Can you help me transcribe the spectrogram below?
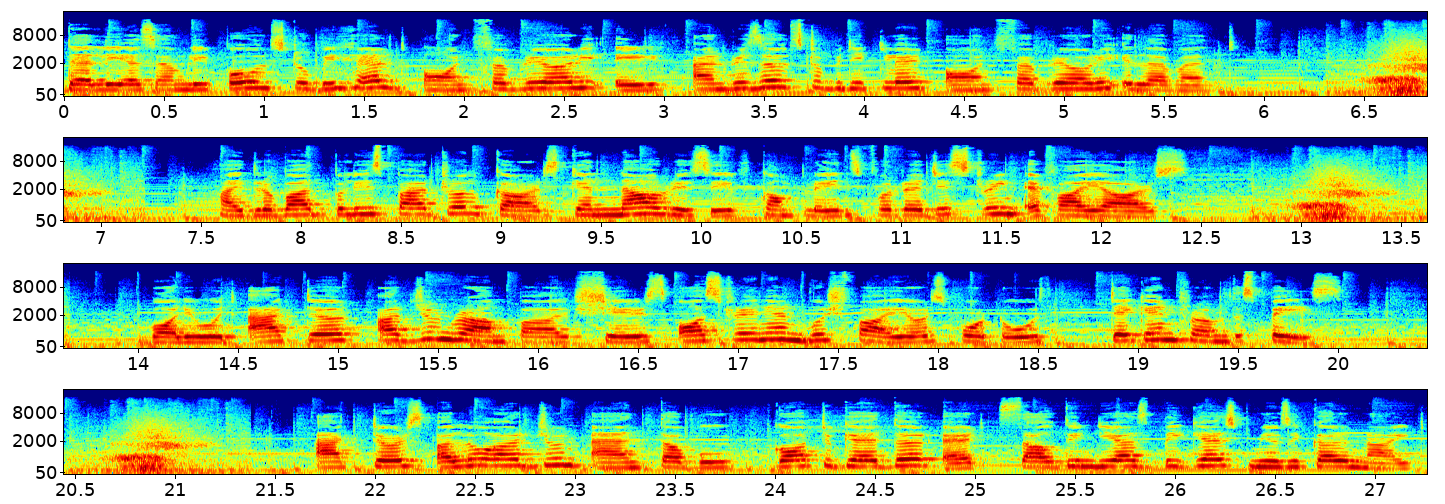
Delhi Assembly polls to be held on February 8 and results to be declared on February 11th. Hyderabad police patrol cars can now receive complaints for registering FIRs. Bollywood actor Arjun Rampal shares Australian bushfires photos taken from the space. Actors Allu Arjun and Tabu got together at South India's biggest musical night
